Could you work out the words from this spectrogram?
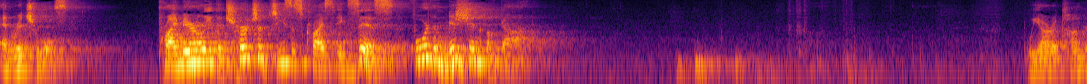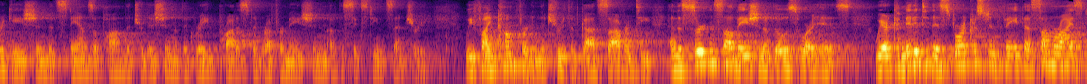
and rituals. Primarily, the church of Jesus Christ exists for the mission of God. We are a congregation that stands upon the tradition of the great Protestant Reformation of the 16th century. We find comfort in the truth of God's sovereignty and the certain salvation of those who are His. We are committed to the historic Christian faith as summarized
